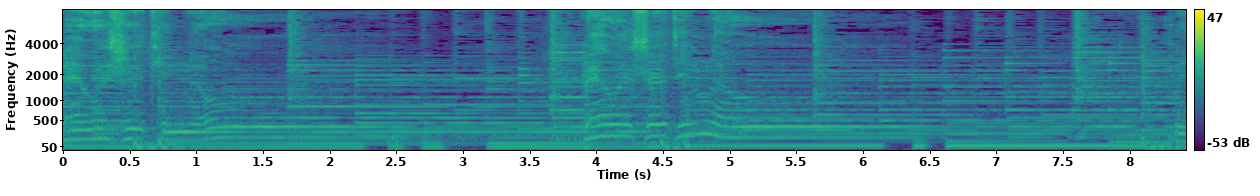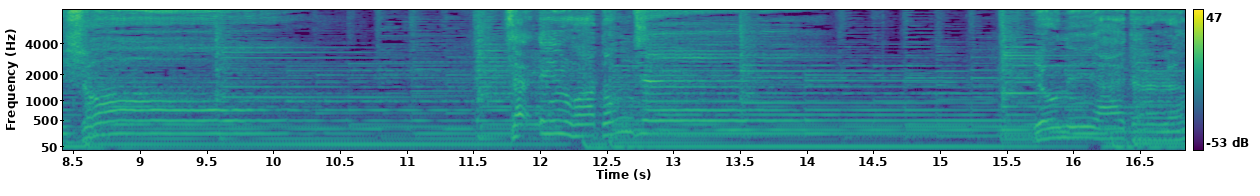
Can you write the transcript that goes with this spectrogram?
别为谁停留，别为谁停留。你说，在樱花东街有你爱的人，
